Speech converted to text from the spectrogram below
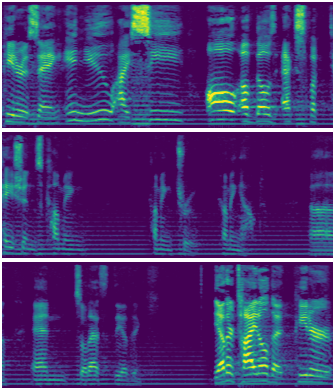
Peter is saying, In you I see all of those expectations coming, coming true, coming out. Uh, and so that's the other thing. The other title that Peter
